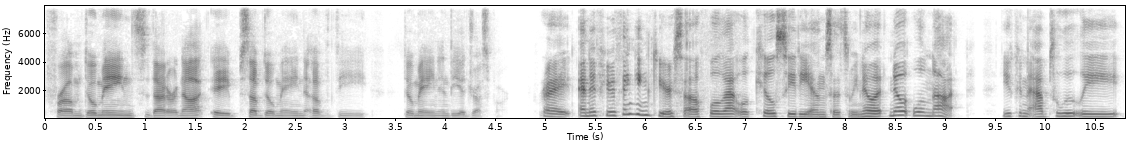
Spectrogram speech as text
from domains that are not a subdomain of the domain in the address bar. Right. And if you're thinking to yourself, well, that will kill CDNs as we know it, no, it will not. You can absolutely,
